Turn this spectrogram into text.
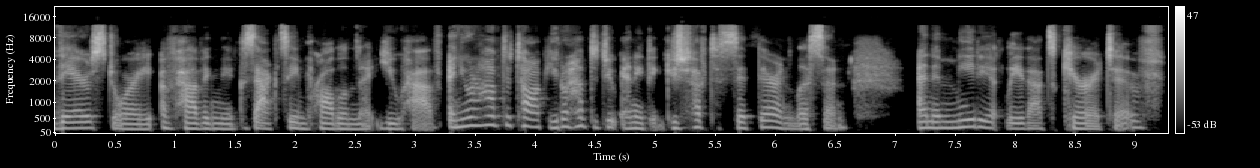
their story of having the exact same problem that you have. And you don't have to talk, you don't have to do anything. You just have to sit there and listen. And immediately that's curative.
